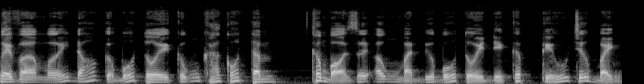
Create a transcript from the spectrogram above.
Người vợ mới đó của bố tôi cũng khá có tâm, không bỏ rơi ông mà đưa bố tôi đi cấp cứu chữa bệnh.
